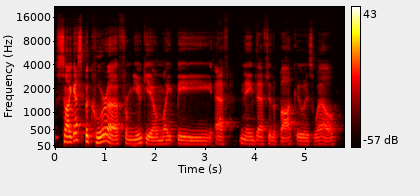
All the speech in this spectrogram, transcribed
so I guess Bakura from Yu-Gi-Oh might be af- named after the Baku as well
